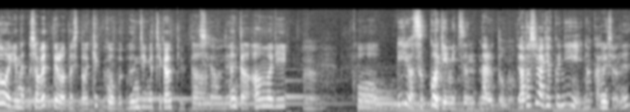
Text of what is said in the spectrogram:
とはいえなんか喋ってる私とは結構文人が違うっていうか、違うね。なんかあんまりうん。うんこリリはすっごい厳密になると思う。で私は逆になんかう文章ね。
